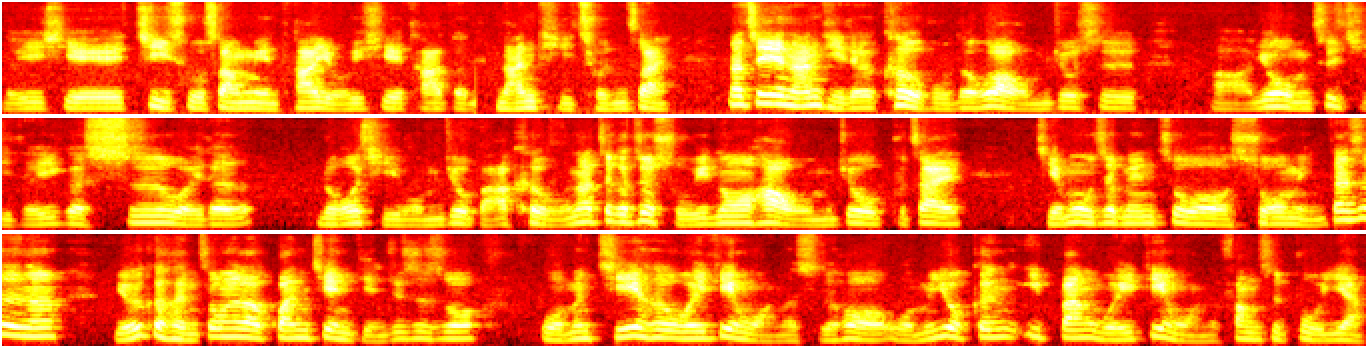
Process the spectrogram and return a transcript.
的一些技术上面，它有一些它的难题存在。那这些难题的克服的话，我们就是啊，有我们自己的一个思维的逻辑，我们就把它克服。那这个就属于 know how，我们就不在节目这边做说明。但是呢，有一个很重要的关键点，就是说我们结合微电网的时候，我们又跟一般微电网的方式不一样。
